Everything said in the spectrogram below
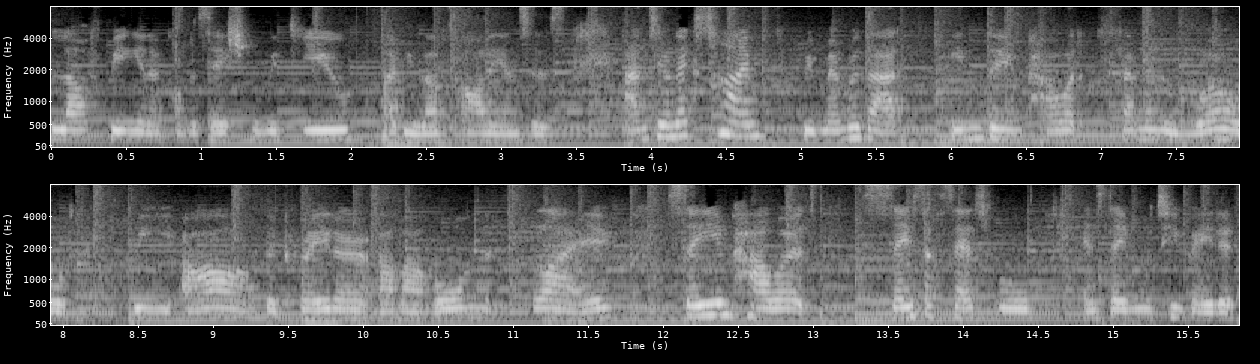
love being in a conversation with you, my beloved audiences. Until next time, remember that in the empowered feminine world, we are the creator of our own life. Stay empowered stay successful, and stay motivated.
